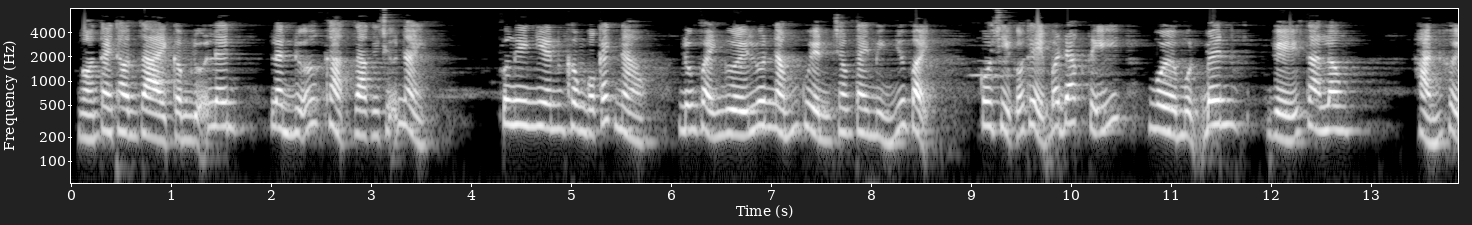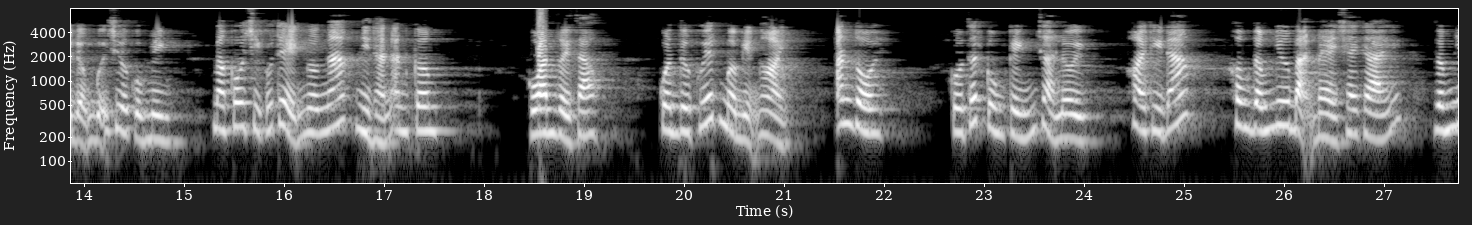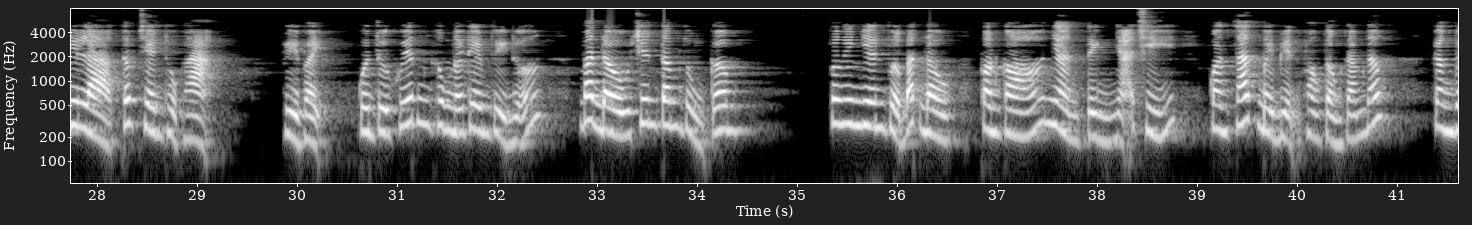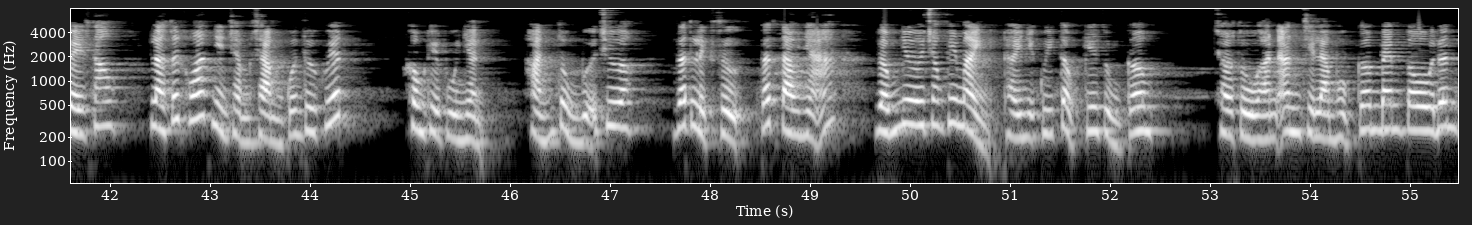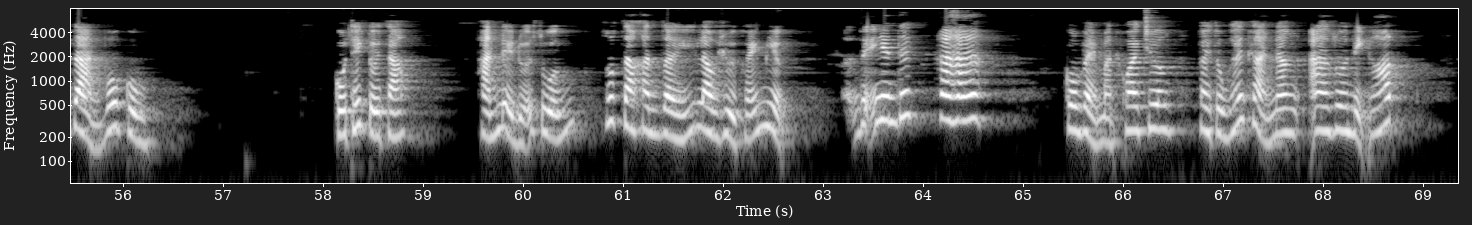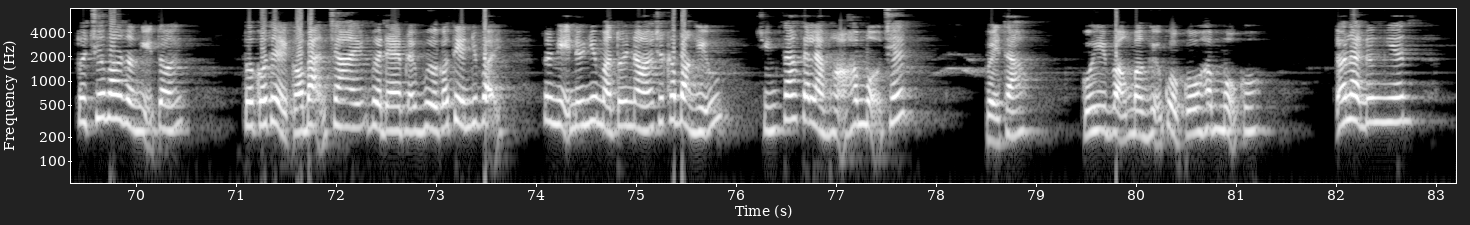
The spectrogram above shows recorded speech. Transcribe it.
Ngón tay thon dài cầm đũa lên, lần nữa khạc ra cái chữ này. Phương Nghi Nhiên không có cách nào, đụng phải người luôn nắm quyền trong tay mình như vậy, cô chỉ có thể bất đắc dĩ ngồi ở một bên ghế salon. Hắn khởi động bữa trưa của mình, mà cô chỉ có thể ngơ ngác nhìn hắn ăn cơm. "Cô ăn rồi sao?" Quân Tư Khuyết mở miệng hỏi. "Ăn rồi." Cô rất cung kính trả lời, hỏi thì đáp, không giống như bạn bè trai gái, giống như là cấp trên thuộc hạ. Vì vậy, Quân Tư Khuyết không nói thêm gì nữa, bắt đầu chuyên tâm dùng cơm. Phương Yên Nhiên vừa bắt đầu còn có nhàn tình nhã trí quan sát bày biện phòng tổng giám đốc, càng về sau là dứt khoát nhìn chằm chằm Quân Tư Khuyết. Không thể phủ nhận, hắn dùng bữa trưa rất lịch sự, rất tao nhã, giống như trong phim ảnh thấy những quý tộc kia dùng cơm. Cho dù hắn ăn chỉ làm hộp cơm bento đơn giản vô cùng. Cô thích tôi sao? Hắn để đũa xuống, rút ra khăn giấy lau chùi khóe miệng. Dĩ nhiên thích, ha ha. Cô vẻ mặt khoa trương, phải dùng hết khả năng a dua nịnh hót. Tôi chưa bao giờ nghĩ tới, tôi có thể có bạn trai vừa đẹp lại vừa có tiền như vậy. Tôi nghĩ nếu như mà tôi nói cho các bằng hữu, chính xác sẽ làm họ hâm mộ chết. Vậy sao? Cô hy vọng bằng hữu của cô hâm mộ cô? Đó là đương nhiên.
